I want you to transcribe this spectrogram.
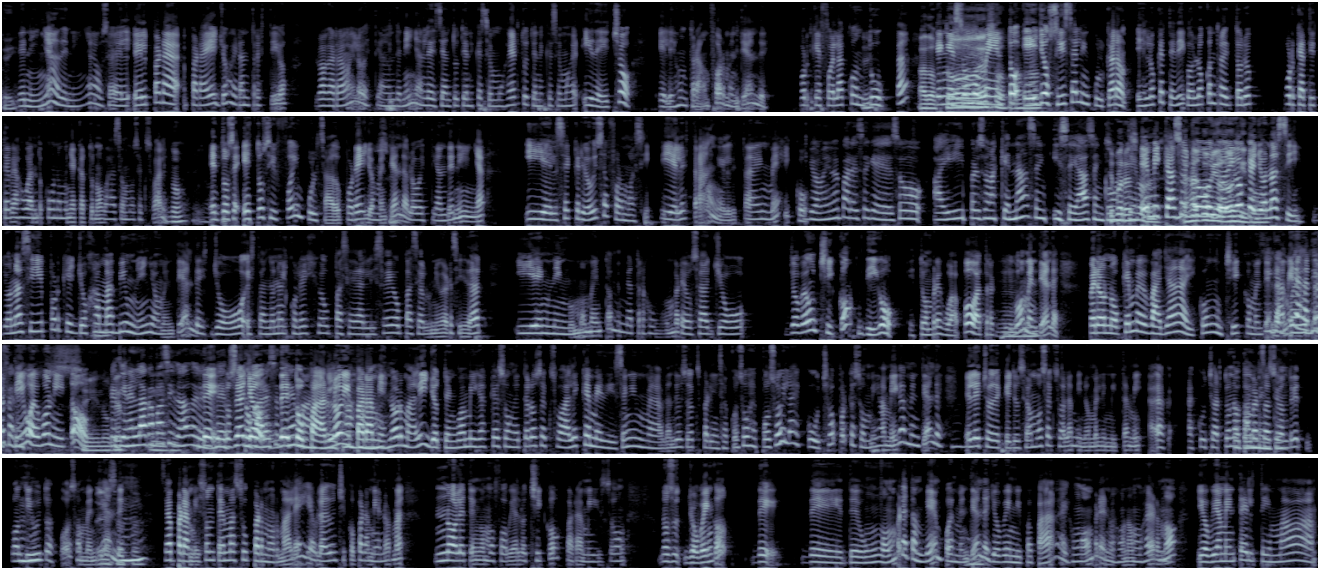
De niña, de niña. O sea, él, él para, para ellos, eran tres tíos, lo agarraban y lo vestían de niña. Le decían, tú tienes que ser mujer, tú tienes que ser mujer. Y de hecho, él es un transform, ¿me entiendes? Porque fue la conducta que en ese momento ellos sí se le inculcaron. Es lo que te digo, es lo contradictorio. Porque a ti te veas jugando con una muñeca, tú no vas a ser homosexual. No. Entonces, esto sí fue impulsado por ellos, ¿me entiendes? Lo vestían de niña y él se crió y se formó así. Y él es trans, él está en México. Yo a mí me parece que eso hay personas que nacen y se hacen con el tiempo. En mi caso, yo, yo digo que yo nací. Yo nací porque yo jamás vi un niño, ¿me entiendes? Yo estando en el colegio, pasé al liceo, pasé a la universidad y en ningún momento a mí me atrajo un hombre. O sea, yo, yo veo un chico, digo, este hombre es guapo, atractivo, ¿me entiendes? Pero no que me vaya ahí con un chico, ¿me Sí, entiendes? Ah, mira, es atractivo, es bonito. Sí, no que que- tienen la capacidad de, de, de o sea, tocar yo ese de tema toparlo y para mí es normal y yo tengo amigas que son heterosexuales que me dicen y me hablan de su experiencia con sus esposos y las escucho porque son mis amigas, ¿me entiendes? El hecho de que yo sea homosexual a mí no me limita a mí a, a escucharte una Totalmente. conversación de- contigo y tu esposo, ¿me entiendes? O sea, para mí son temas súper normales y hablar de un chico para mí es normal. No le tengo homofobia a los chicos, para mí son... no yo vengo de, de, de un hombre también, pues, ¿me entiendes? Yo vi mi papá, es un hombre, no es una mujer, ¿no? Y obviamente el tema,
